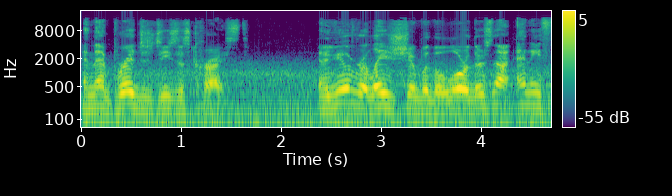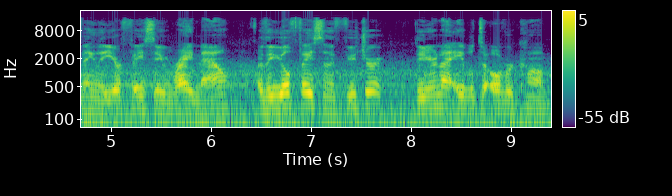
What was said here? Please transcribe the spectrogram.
And that bridge is Jesus Christ. And if you have a relationship with the Lord, there's not anything that you're facing right now or that you'll face in the future that you're not able to overcome.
